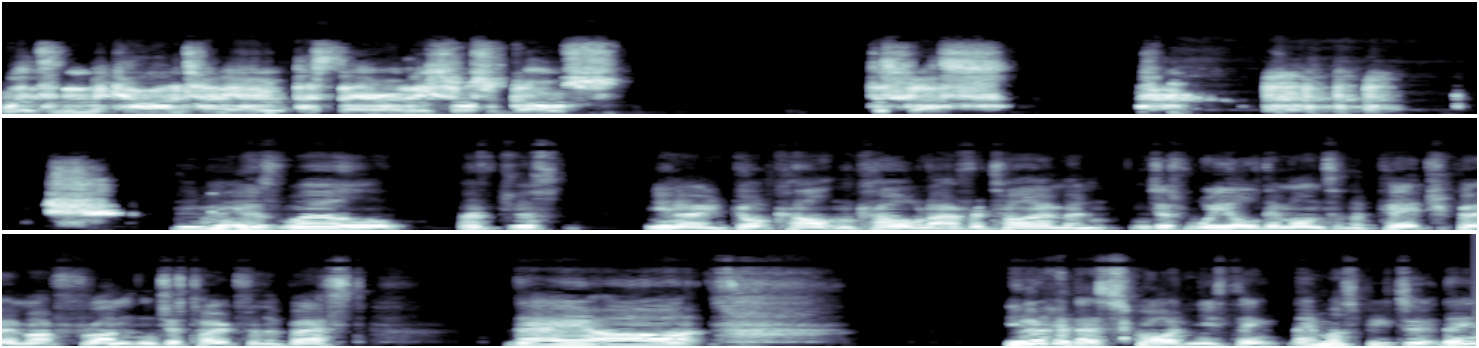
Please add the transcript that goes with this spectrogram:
with Michail Antonio as their only source of goals. Discuss. They may as well have just, you know, got Carlton Cole out of retirement, just wheeled him onto the pitch, put him up front, and just hope for the best. They are. You look at their squad and you think they must be do they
